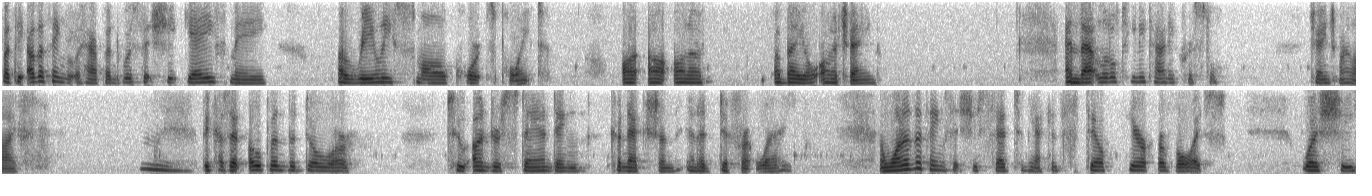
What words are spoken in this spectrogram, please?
but the other thing that happened was that she gave me a really small quartz point on, uh, on a, a bale on a chain and that little teeny tiny crystal changed my life mm. because it opened the door to understanding connection in a different way. And one of the things that she said to me, I can still hear her voice, was she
